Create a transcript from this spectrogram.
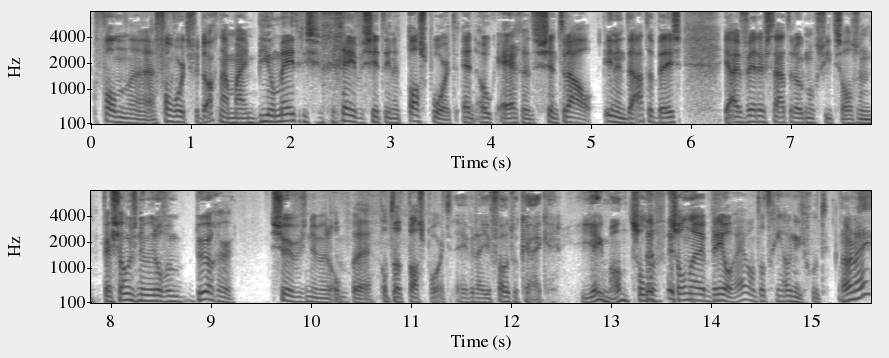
van, uh, van wordt verdacht. Nou, mijn biometrische gegevens zitten in het paspoort... en ook ergens centraal in een database. Ja, en verder staat er ook nog zoiets als een persoonsnummer of een burger service-nummer op, uh, op dat paspoort. Even naar je foto kijken. Jee, man. Zonder, zonder bril, hè, want dat ging ook niet goed. Oh nee?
